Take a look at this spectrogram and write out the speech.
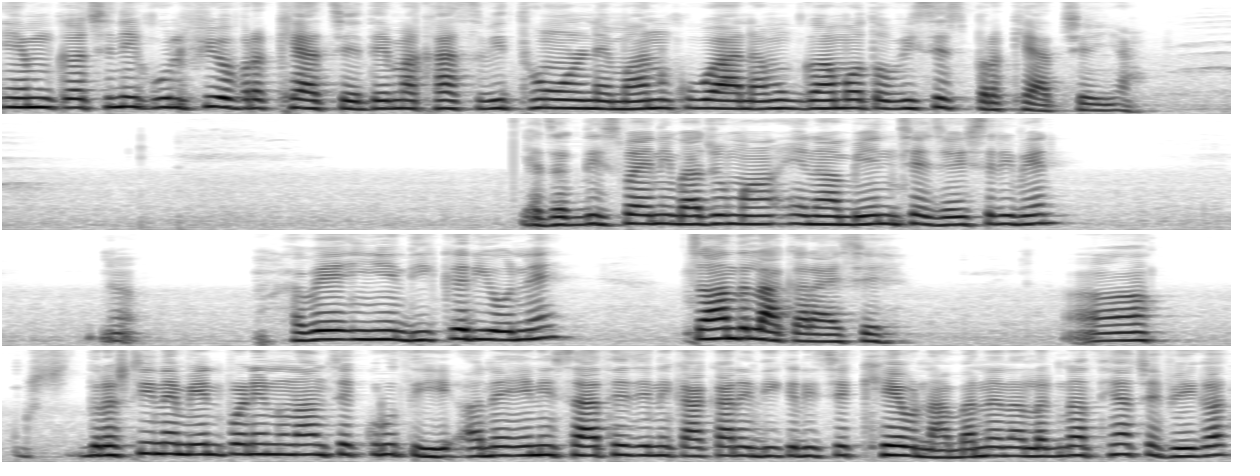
એમ કચ્છની કુલ્ફીઓ પ્રખ્યાત છે. તેમાં ખાસ વિથોણ ને માનકુવા અને અમુક ગામો તો વિશેષ પ્રખ્યાત છે અહીંયા એ જગદીશભાઈની બાજુમાં એના બેન છે, જયશ્રીબેન. હવે અહીંયા દીકરીઓને ચાંદલા કરાય છે. દ્રષ્ટિને બેનપણીનું નામ છે કૃતિ અને એની સાથે જ એની કાકાની દીકરી છે ખેવના. બંનેના લગ્ન થયા છે ભેગા.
